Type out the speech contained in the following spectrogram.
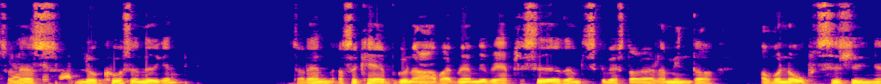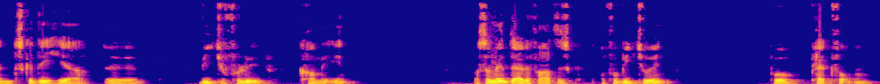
Så lad os lukke kurset ned igen. Sådan, og så kan jeg begynde at arbejde med, om jeg vil have placeret det, om det skal være større eller mindre, og hvornår på tidslinjen skal det her øh, videoforløb komme ind. Og så nemt er det faktisk at få video ind på platformen.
